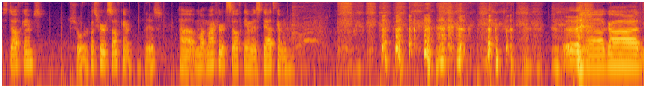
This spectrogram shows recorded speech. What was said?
stealth games? Sure. What's your favorite stealth game? This? Uh, my, my favorite stealth game is Dad's Coming Home. oh God!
